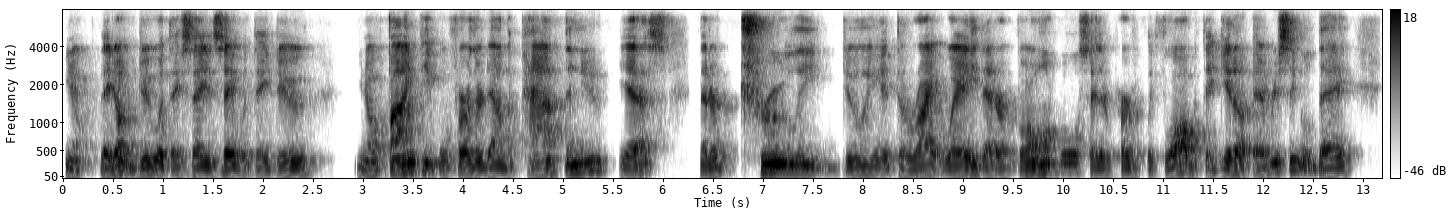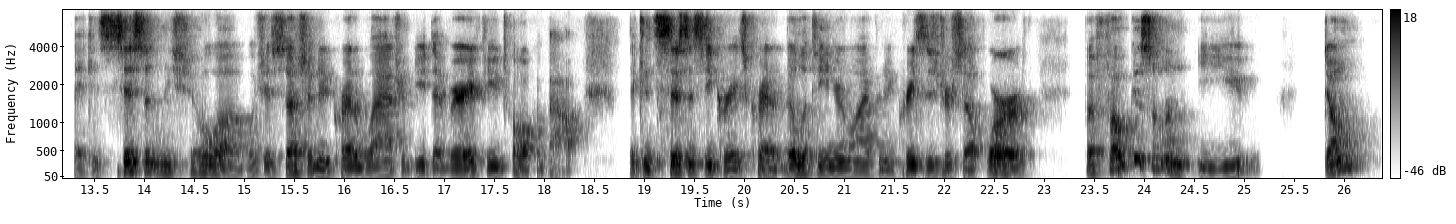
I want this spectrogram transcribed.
you know, they don't do what they say and say what they do. You know, find people further down the path than you, yes, that are truly doing it the right way, that are vulnerable, say they're perfectly flawed, but they get up every single day. They consistently show up, which is such an incredible attribute that very few talk about. The consistency creates credibility in your life and increases your self worth. But focus on you. Don't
